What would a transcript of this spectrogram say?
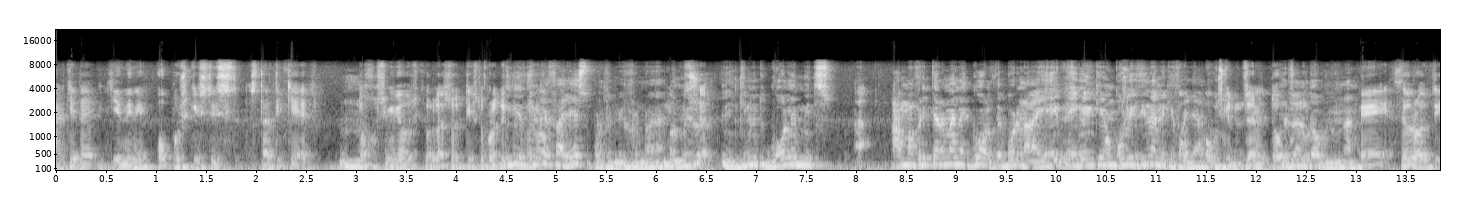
αρκετά επικίνδυνη, όπως και στις στατικές. Mm-hmm. Το έχω σημειώσει κιόλας ότι στο πρώτο μήχρονο. Είναι δύο κεφαλιές στο πρώτο μήχρονο. Ε. Νομίζω εκείνο του Γκόλεμιτς άμα βρει τέρμα είναι γκολ. Δεν μπορεί να είναι και όπως, πολύ δύναμη κεφαλιά. Όπως και του Τζανιτόπουλου. Ναι. Ε, θεωρώ ότι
